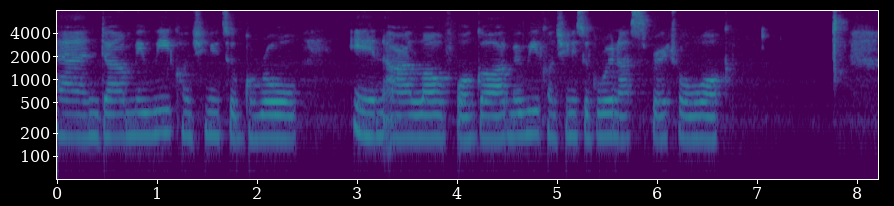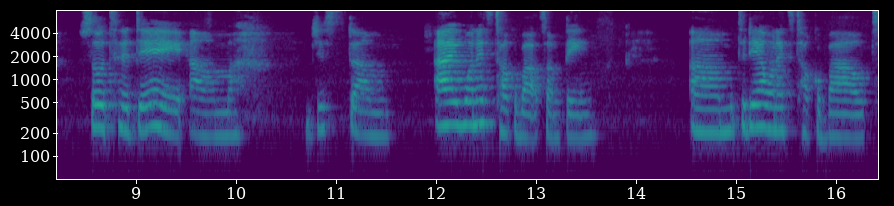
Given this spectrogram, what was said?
and um, may we continue to grow in our love for God. May we continue to grow in our spiritual walk. So today, um just um, I wanted to talk about something. Um, today, I wanted to talk about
